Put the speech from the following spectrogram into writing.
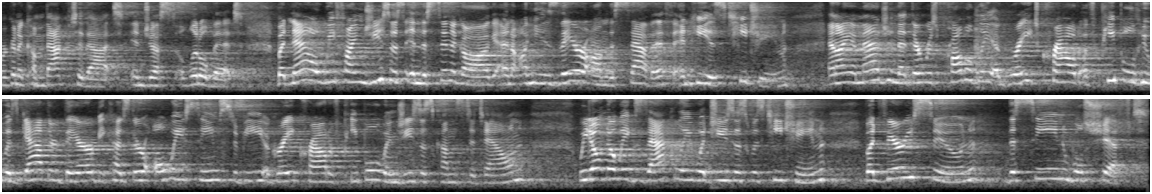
We're going to come back to that in just a little bit. But now we find Jesus in the synagogue, and he is there on the Sabbath, and he is teaching. And I imagine that there was probably a great crowd of people who was gathered there because there always seems to be a great crowd of people when Jesus comes to town. We don't know exactly what Jesus was teaching, but very soon the scene will shift.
